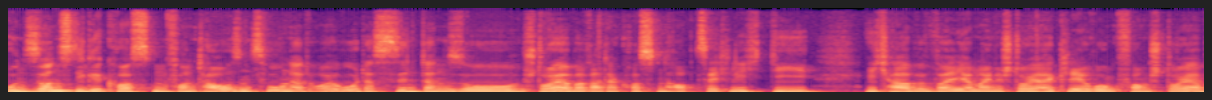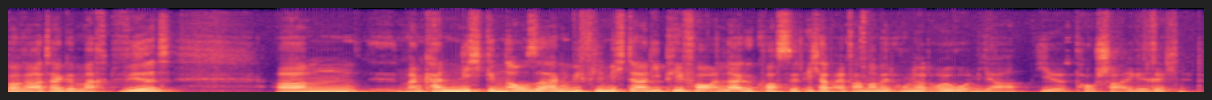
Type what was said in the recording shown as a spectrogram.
und sonstige Kosten von 1200 Euro. Das sind dann so Steuerberaterkosten hauptsächlich, die ich habe, weil ja meine Steuererklärung vom Steuerberater gemacht wird. Ähm, man kann nicht genau sagen, wie viel mich da die PV-Anlage kostet. Ich habe einfach mal mit 100 Euro im Jahr hier pauschal gerechnet.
